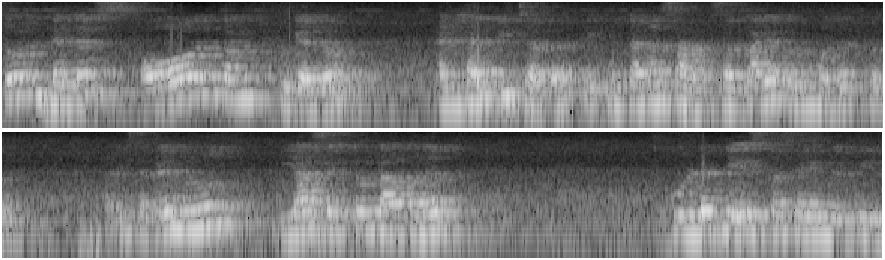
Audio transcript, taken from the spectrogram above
So let us all come together and help each other एकमेकांना सहकार्य करू मदत करू आणि सगळे मिळून या सेक्टरला परत गोल्डन डेज कसे मिळतील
